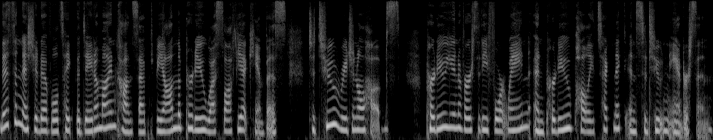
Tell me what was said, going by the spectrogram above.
This initiative will take the data mine concept beyond the Purdue West Lafayette campus to two regional hubs Purdue University Fort Wayne, and Purdue Polytechnic Institute in Anderson.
